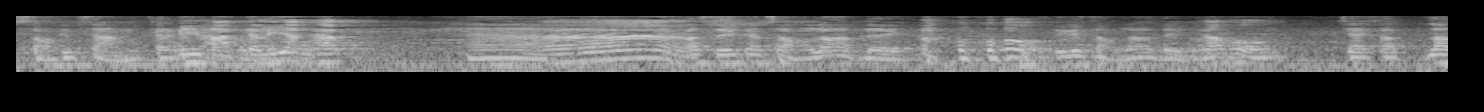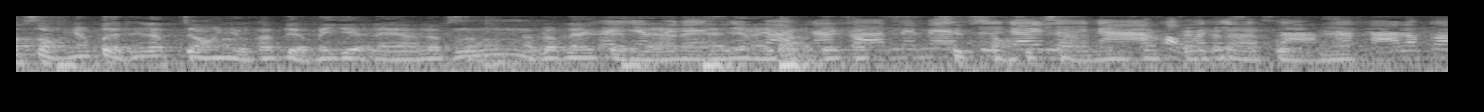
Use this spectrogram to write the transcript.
12 13กรกฎาคมีบัตรกันหรือยังครับอ่าเออก็ซื้อกัน2รอบเลย โอ้โห ซื้อกัน2รอบเลยครับผม ใช่ครับรอบ2ยังเปิดให้รับจองอยู่ครับเดี๋ยวไม่เยอะแล้วรอบอืม2ครับรอบแรกใครเต็มยังแล้วไม่นะได้ฮะซื้ยัองไงบัตฝารกนะด้วยคคะรับแม่ๆซื้อ12ได้เลย13นะครับของกรวันกที่ฎาคม13นะนะคะ แล้วก็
